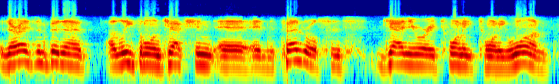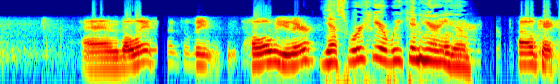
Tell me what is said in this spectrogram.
there hasn't been a, a lethal injection uh, in the federal since January 2021. And the last Pennsylvania, hello, are you there? Yes, we're here. We can hear you. Okay.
